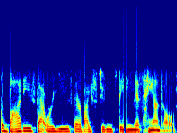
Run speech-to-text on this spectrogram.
the bodies that were used there by students being mishandled.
